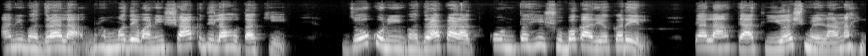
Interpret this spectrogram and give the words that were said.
आणि भद्राला ब्रह्मदेवाने शाप दिला होता की जो कोणी भद्रा काळात कोणतंही शुभ कार्य करेल त्याला त्यात यश मिळणार नाही.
